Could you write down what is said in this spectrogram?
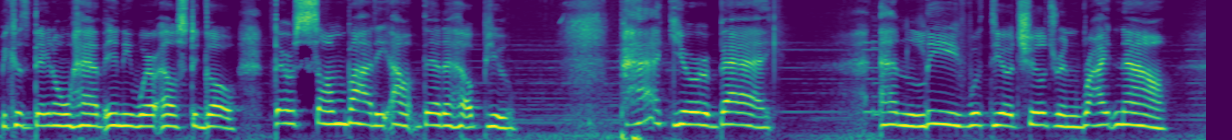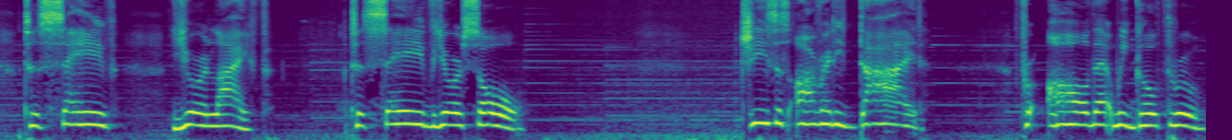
because they don't have anywhere else to go. There's somebody out there to help you. Pack your bag and leave with your children right now to save your life, to save your soul. Jesus already died for all that we go through.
